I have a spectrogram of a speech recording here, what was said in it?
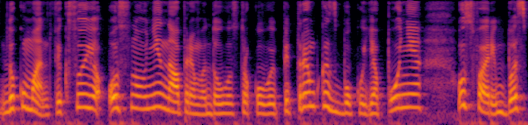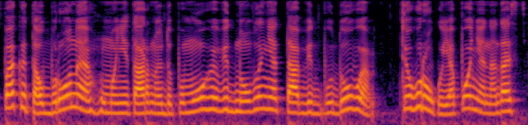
Документ фіксує основні напрями довгострокової підтримки з боку Японії у сфері безпеки та оборони, гуманітарної допомоги, відновлення та відбудови. Цього року Японія надасть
